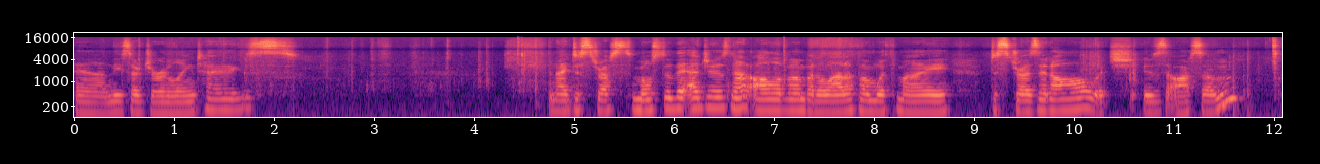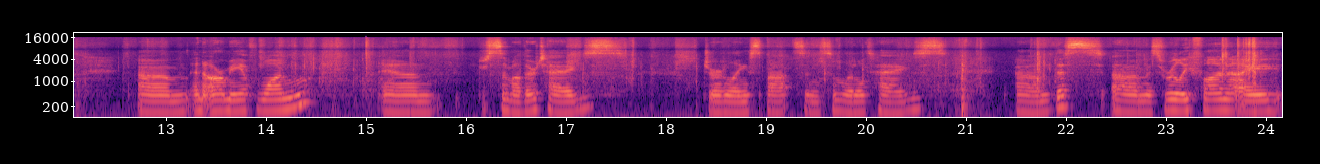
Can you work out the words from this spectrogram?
And these are journaling tags and I distress most of the edges, not all of them, but a lot of them with my Distress It All, which is awesome. Um, an army of one, and just some other tags, journaling spots and some little tags. Um, this um, is really fun. I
